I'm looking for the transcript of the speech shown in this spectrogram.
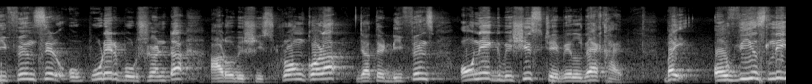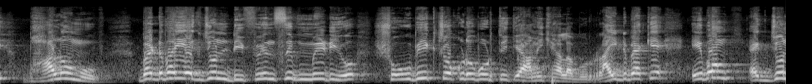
ডিফেন্সের ওপরের পোর্শনটা আরও বেশি স্ট্রং করা, যাতে ডিফেন্স অনেক বেশি স্টেবল দেখায়। বাই অবভিয়াসলি ভালো মুভ বাট ভাই, একজন ডিফেন্সিভ মিডিও সৌভিক চক্রবর্তীকে আমি খেলাবো রাইট ব্যাকে এবং একজন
